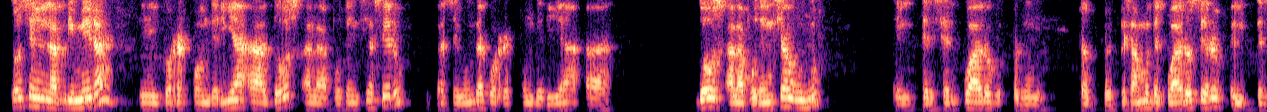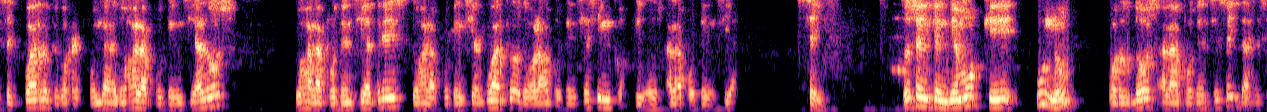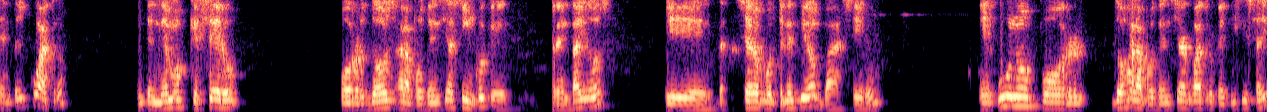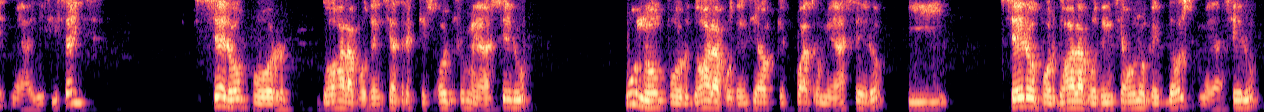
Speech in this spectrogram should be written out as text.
Entonces, en la primera eh, correspondería a 2 a la potencia 0, la segunda correspondería a 2 a la potencia 1, el tercer cuadro, perdón, empezamos de cuadro 0, el tercer cuadro que corresponde a 2 a la potencia 2, 2 a la potencia 3, 2 a la potencia 4, 2 a la potencia 5 y 2 a la potencia 6. Entonces entendemos que 1 por 2 a la potencia 6 da 64, entendemos que 0 por 2 a la potencia 5, que es 32, eh, 0 por 32 va a 0, eh, 1 por 2 a la potencia 4, que es 16, me da 16, 0 por 2 a la potencia 3, que es 8, me da 0, 1 por 2 a la potencia 2, que es 4, me da 0, y 0 por 2 a la potencia 1, que es 2, me da 0,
